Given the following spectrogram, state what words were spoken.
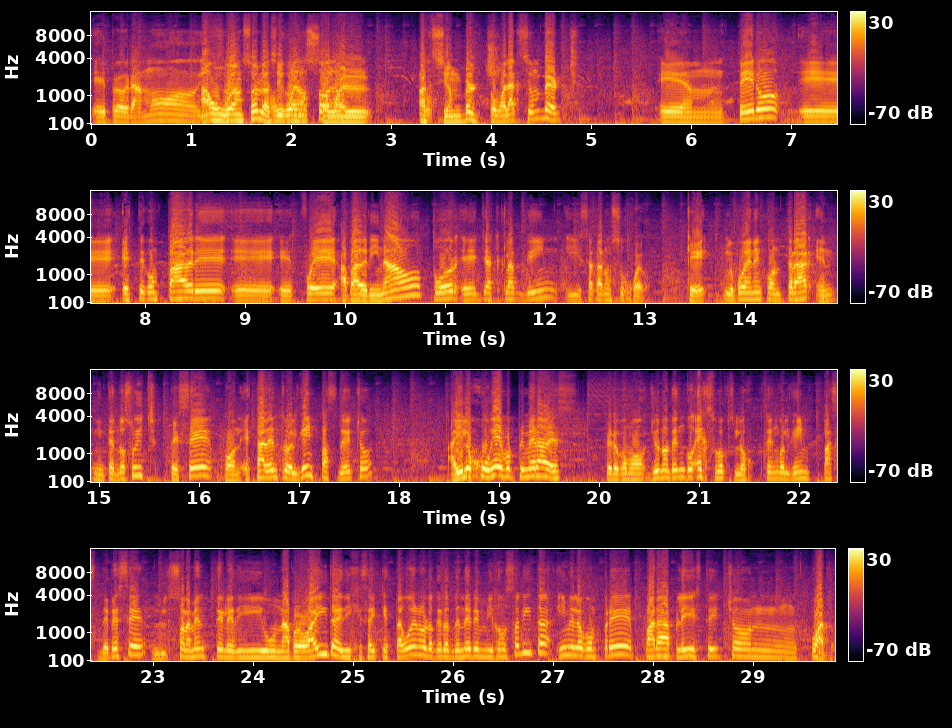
eh, programó. Ah, un weón solo, así un como, solo, como el Action Birch. como el Action Birch. Eh, pero eh, este compadre eh, eh, fue apadrinado por Jack Clark Game y sacaron su juego. Que lo pueden encontrar en Nintendo Switch, PC, con, está dentro del Game Pass de hecho. Ahí lo jugué por primera vez, pero como yo no tengo Xbox, tengo el Game Pass de PC, solamente le di una probadita y dije, ¿sabes que está bueno? Lo quiero tener en mi consolita y me lo compré para PlayStation 4.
